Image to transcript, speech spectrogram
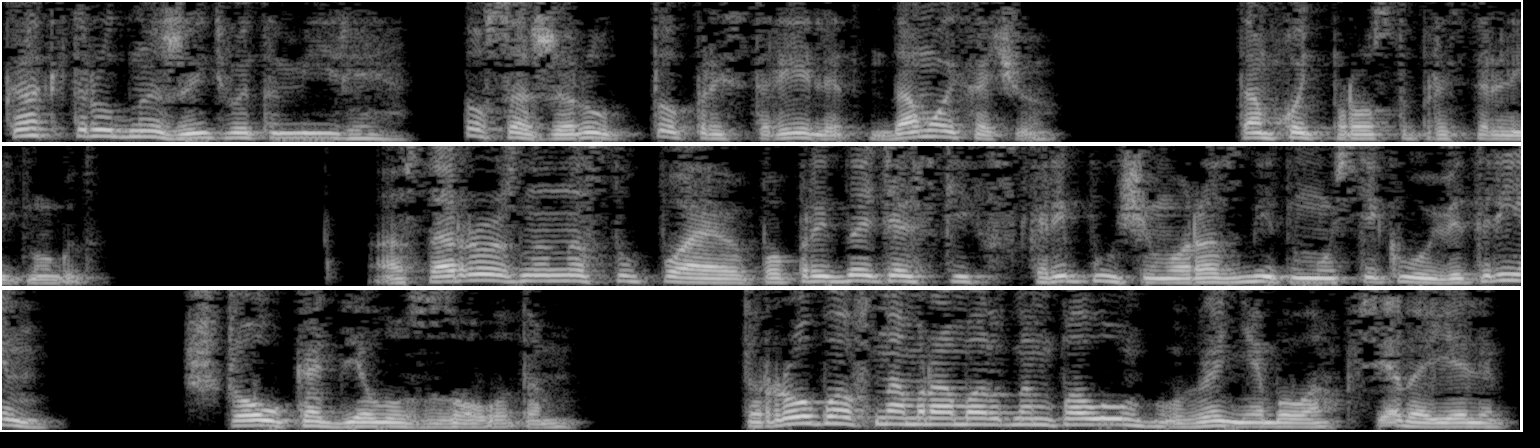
Как трудно жить в этом мире. То сожрут, то пристрелят. Домой хочу. Там хоть просто пристрелить могут. Осторожно наступаю по предательски скрипучему разбитому стеклу витрин, шел к отделу с золотом. Трупов на мраморном полу уже не было, все доели.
